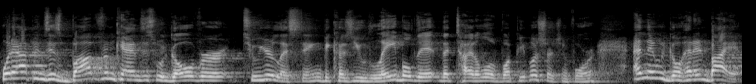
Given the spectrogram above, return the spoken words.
What happens is Bob from Kansas would go over to your listing because you labeled it the title of what people are searching for, and they would go ahead and buy it.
